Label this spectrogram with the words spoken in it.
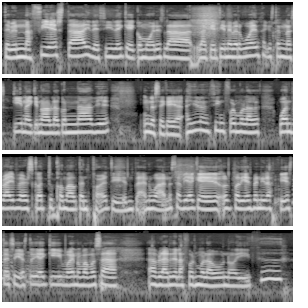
te ve en una fiesta y decide que como eres la, la que tiene vergüenza, que está en una esquina y que no habla con nadie, no sé qué, I didn't think Formula One drivers got to come out and party, en plan, wow, no sabía que os podíais venir a fiestas y yo estoy aquí, bueno, vamos a, a hablar de la Fórmula 1 y... uh,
